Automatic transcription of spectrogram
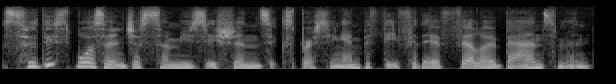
So, this wasn't just some musicians expressing empathy for their fellow bandsmen.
